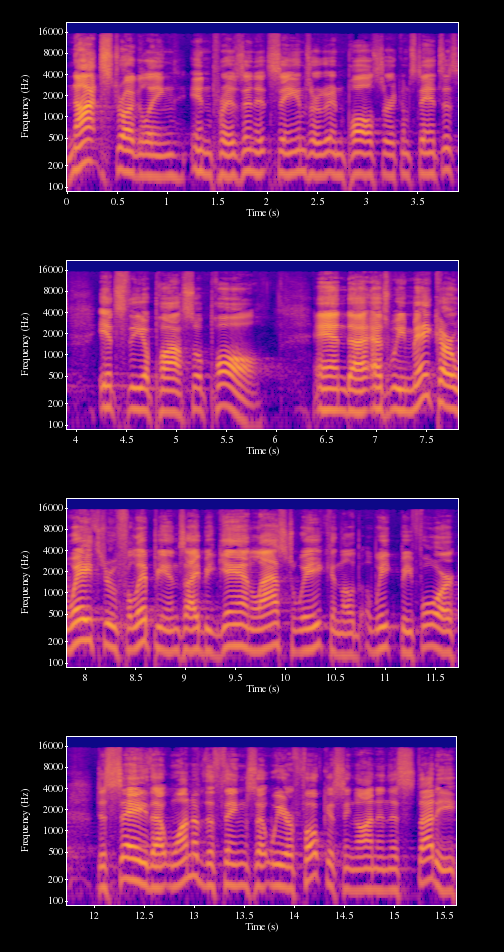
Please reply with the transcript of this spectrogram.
not struggling in prison, it seems, or in Paul's circumstances, it's the Apostle Paul. And uh, as we make our way through Philippians, I began last week and the week before to say that one of the things that we are focusing on in this study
